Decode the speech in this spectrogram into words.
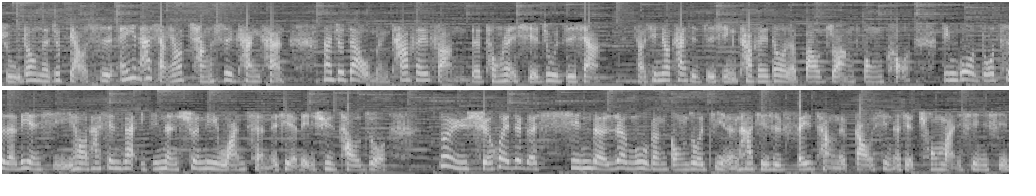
主动的就表示，哎，他想要尝试看看。那就在我们咖啡坊的同仁协助之下，小青就开始执行咖啡豆的包装封口。经过多次的练习以后，他现在已经能顺利完成，而且连续操作。对于学会这个新的任务跟工作技能，他其实非常的高兴，而且充满信心。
